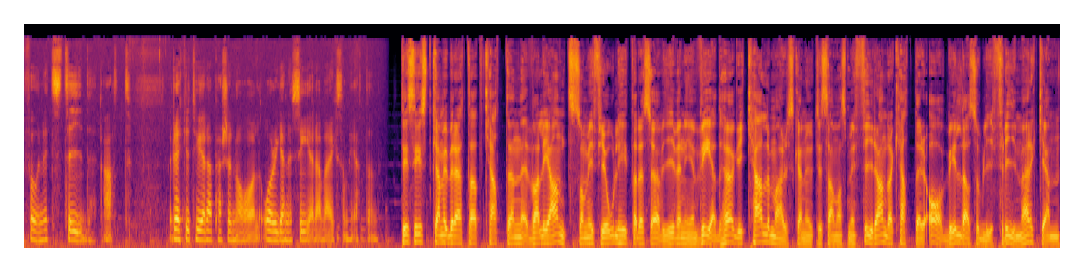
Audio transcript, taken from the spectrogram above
funnits tid att rekrytera personal och organisera verksamheten. Till sist kan vi berätta att katten Valiant som i fjol hittades övergiven i en vedhög i Kalmar ska nu tillsammans med fyra andra katter avbildas och bli frimärken.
